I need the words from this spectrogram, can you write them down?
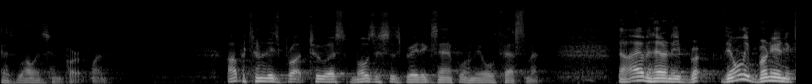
as well as in part one? Opportunities brought to us, Moses' great example in the Old Testament. Now, I haven't had any, the only burning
